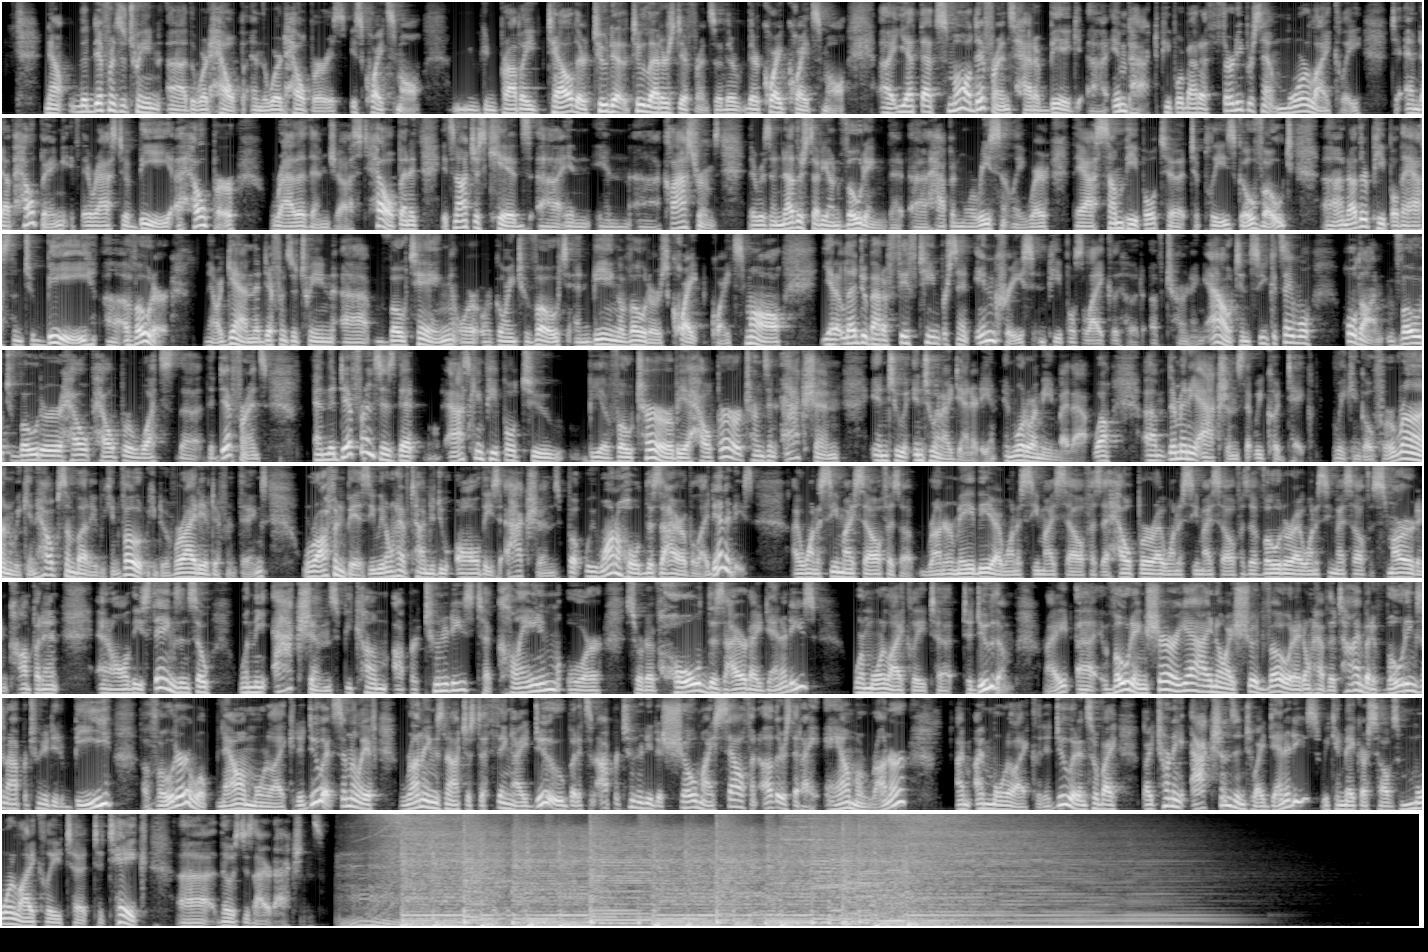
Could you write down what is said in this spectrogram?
Now, the difference between uh, the word help and the word helper is, is quite small. You can probably tell they're two, two letters different, so they're, they're quite, quite small. Uh, yet that small difference had a big uh, impact. People were about a 30% more likely to end up helping if they were asked to be a helper rather than just help. And it, it's not just kids uh, in, in uh, classrooms. There was another study on voting that uh, happened more recently where they asked some people to, to please go vote, and other people they asked them to be a voter. Now, again, the difference between uh, voting or, or going to vote and being a voter is quite, quite small, yet it led to about a 15% increase in people's likelihood of turning out. And so you could say, well, hold on, vote, voter, help, helper, what's the, the difference? And the difference is that asking people to be a voter or be a helper turns an action into, into an identity. And what do I mean by that? Well, um, there are many actions that we could take. We can go for a run, we can help somebody, we can vote, we can do a variety of different things. We're often busy, we don't have time to do all these actions, but we want to hold desirable identities. I want to see myself as a runner, maybe. I want to see myself as a helper. I want to see myself as a voter. I want to see myself as smart and competent and all these things. And so when the actions become opportunities to claim or sort of hold desired identities, we're more likely to, to do them, right? Uh, voting, sure, yeah, I know I should vote. I don't have the time. But if voting's an opportunity to be a voter, well, now I'm more likely to do it. Similarly, if running is not just a thing I do, but it's an opportunity to show myself and others that I am a runner, I'm, I'm more likely to do it. And so by, by turning actions into identities, we can make ourselves more likely to, to take uh, those desired actions.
